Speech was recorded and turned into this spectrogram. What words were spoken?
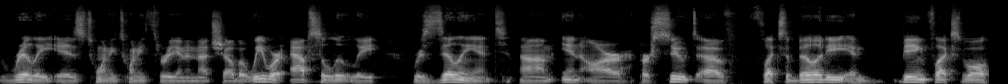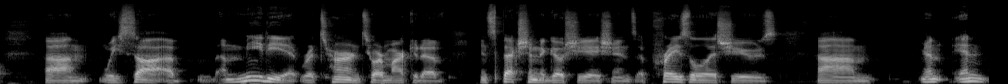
really is 2023 in a nutshell. But we were absolutely resilient um, in our pursuit of flexibility and being flexible. Um, we saw a immediate return to our market of inspection negotiations, appraisal issues, um, and and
